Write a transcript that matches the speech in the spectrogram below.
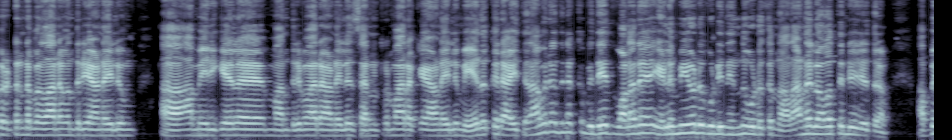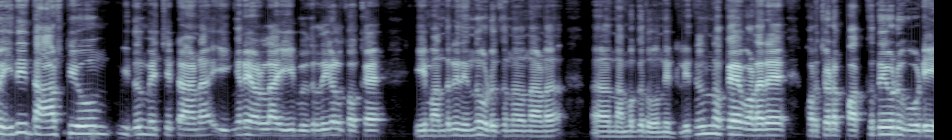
ബ്രിട്ടന്റെ പ്രധാനമന്ത്രിയാണേലും അമേരിക്കയിലെ മന്ത്രിമാരാണേലും സെനറ്റർമാരൊക്കെ ആണേലും ഏതൊക്കെ രാജ്യത്തിന് അവരതിനൊക്കെ വിധേയ വളരെ എളിമയോടുകൂടി നിന്നു കൊടുക്കുന്നത് അതാണ് ലോകത്തിന്റെ ചരിത്രം. അപ്പൊ ഇത് ഈ ധാർഷ്ട്യവും ഇതും വെച്ചിട്ടാണ് ഇങ്ങനെയുള്ള ഈ വികൃതികൾക്കൊക്കെ ഈ മന്ത്രി നിന്നു കൊടുക്കുന്നതെന്നാണ് നമുക്ക് തോന്നിയിട്ടുള്ളത്. ഇതിൽ നിന്നൊക്കെ വളരെ കുറച്ചുകൂടെ പക്വതയോടുകൂടി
